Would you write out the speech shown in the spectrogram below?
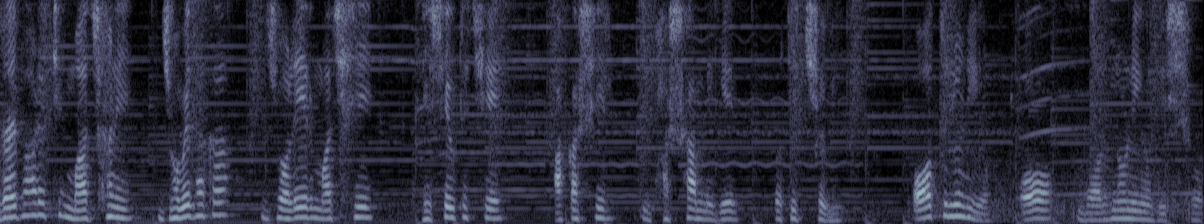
বুধাই পাহাড়ের ঠিক মাঝখানে জমে থাকা জলের মাঝে ভেসে উঠেছে আকাশের ভাষা মেঘের প্রতিচ্ছবি। অতুলনীয়, অবর্ণনীয় দৃশ্য।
